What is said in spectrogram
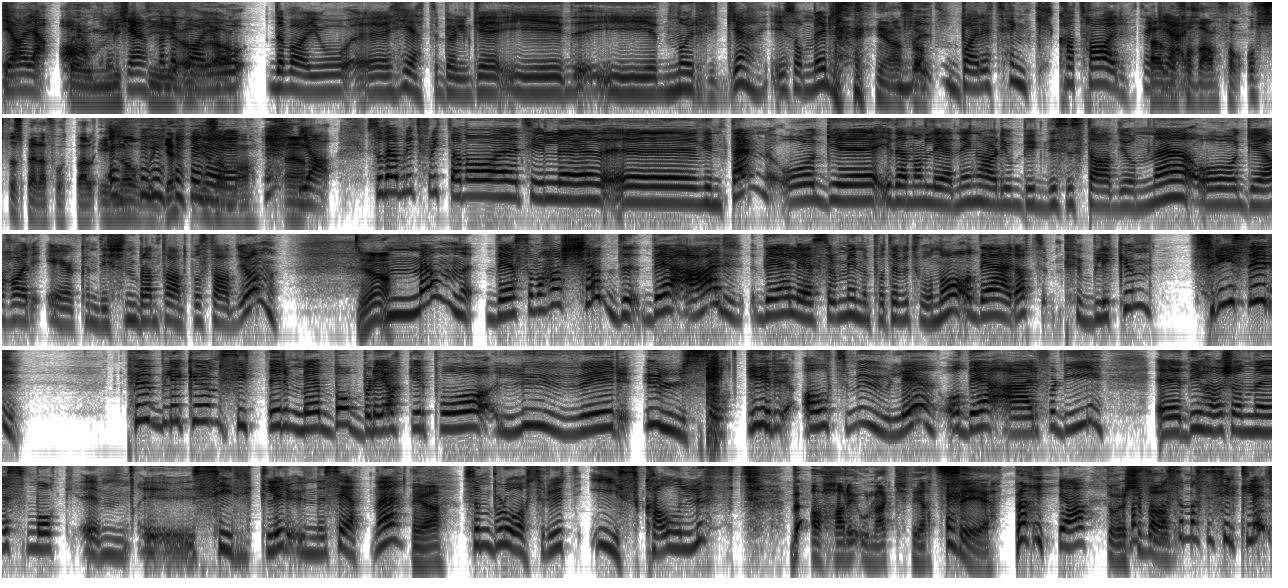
Ja, jeg er aner ikke. Men det var jo, det var jo eh, hetebølge i, i Norge i sommer. Ja. Bare tenk Qatar, Det tenker var jeg. for varmt for oss til å spille fotball i Norge i sommer. Ja. Ja. Så det har blitt flytta nå eh, til uh, vinteren. Og uh, i den anledning har de jo bygd disse stadionene og uh, har aircondition bl.a. på stadion. Ja. Men det som har skjedd, det er det jeg leser om inne på TV 2 nå, og det er at publikum fryser. Publikum sitter med boblejakker på, luer, ullsokker, alt mulig. Og det er fordi eh, de har sånne små eh, sirkler under setene Ja. som blåser ut iskald luft. Har de under hvert sete? Ja, masse, bare masse, masse sirkler.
